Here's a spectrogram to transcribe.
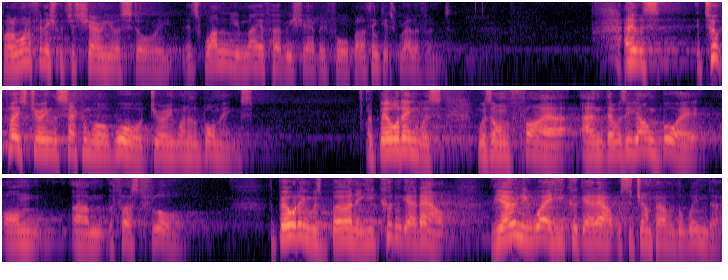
Well, I want to finish with just sharing you a story. It's one you may have heard me share before, but I think it's relevant. And it, was, it took place during the Second World War, during one of the bombings. A building was, was on fire, and there was a young boy on um, the first floor. The building was burning, he couldn't get out. The only way he could get out was to jump out of the window.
